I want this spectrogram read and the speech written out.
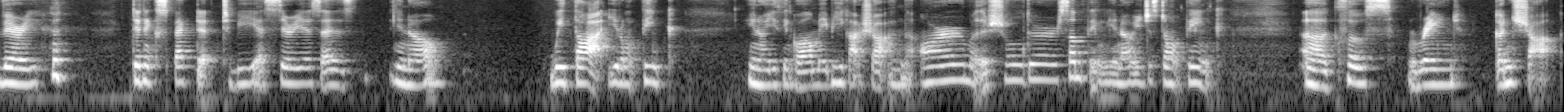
Very. Didn't expect it to be as serious as, you know, we thought. You don't think, you know, you think, well, maybe he got shot on the arm or the shoulder or something, you know, you just don't think. A close range gunshot.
